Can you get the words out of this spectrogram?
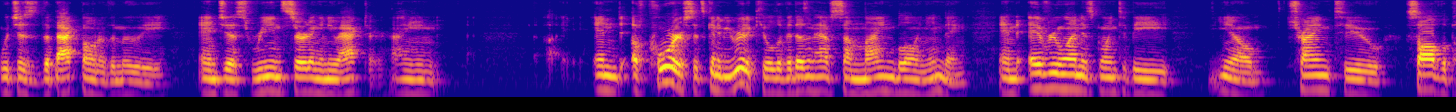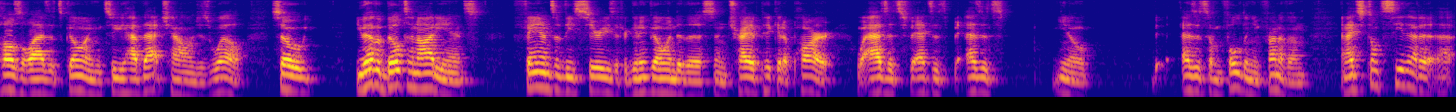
which is the backbone of the movie, and just reinserting a new actor. I mean, and of course, it's going to be ridiculed if it doesn't have some mind blowing ending. And everyone is going to be, you know, trying to solve the puzzle as it's going. So you have that challenge as well. So you have a built in audience, fans of these series that are going to go into this and try to pick it apart as it's, as it's, as it's you know, as it's unfolding in front of them. And I just don't see that. Uh,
